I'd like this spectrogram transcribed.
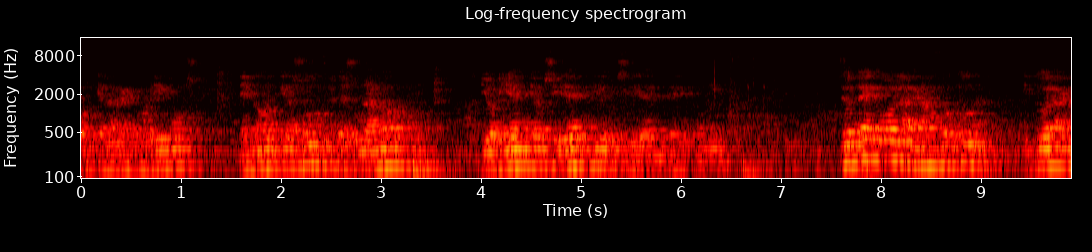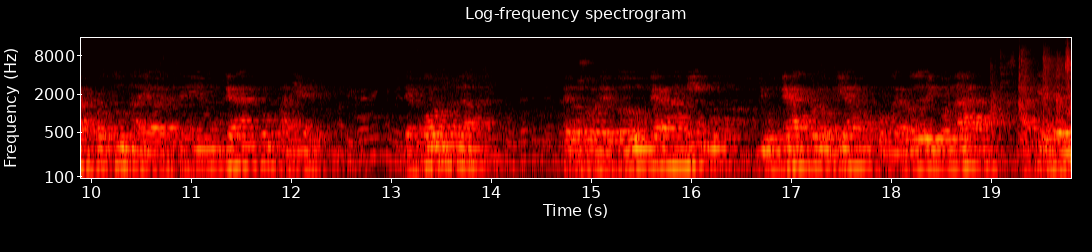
porque la recorrimos de norte a sur, de sur a norte, de oriente a occidente y de occidente a oriente. Yo tengo la gran fortuna y tuve la gran fortuna de haber tenido un gran compañero de fórmula, pero sobre todo un gran amigo y un gran colombiano como es Rodrigo Lara, a quien le doy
